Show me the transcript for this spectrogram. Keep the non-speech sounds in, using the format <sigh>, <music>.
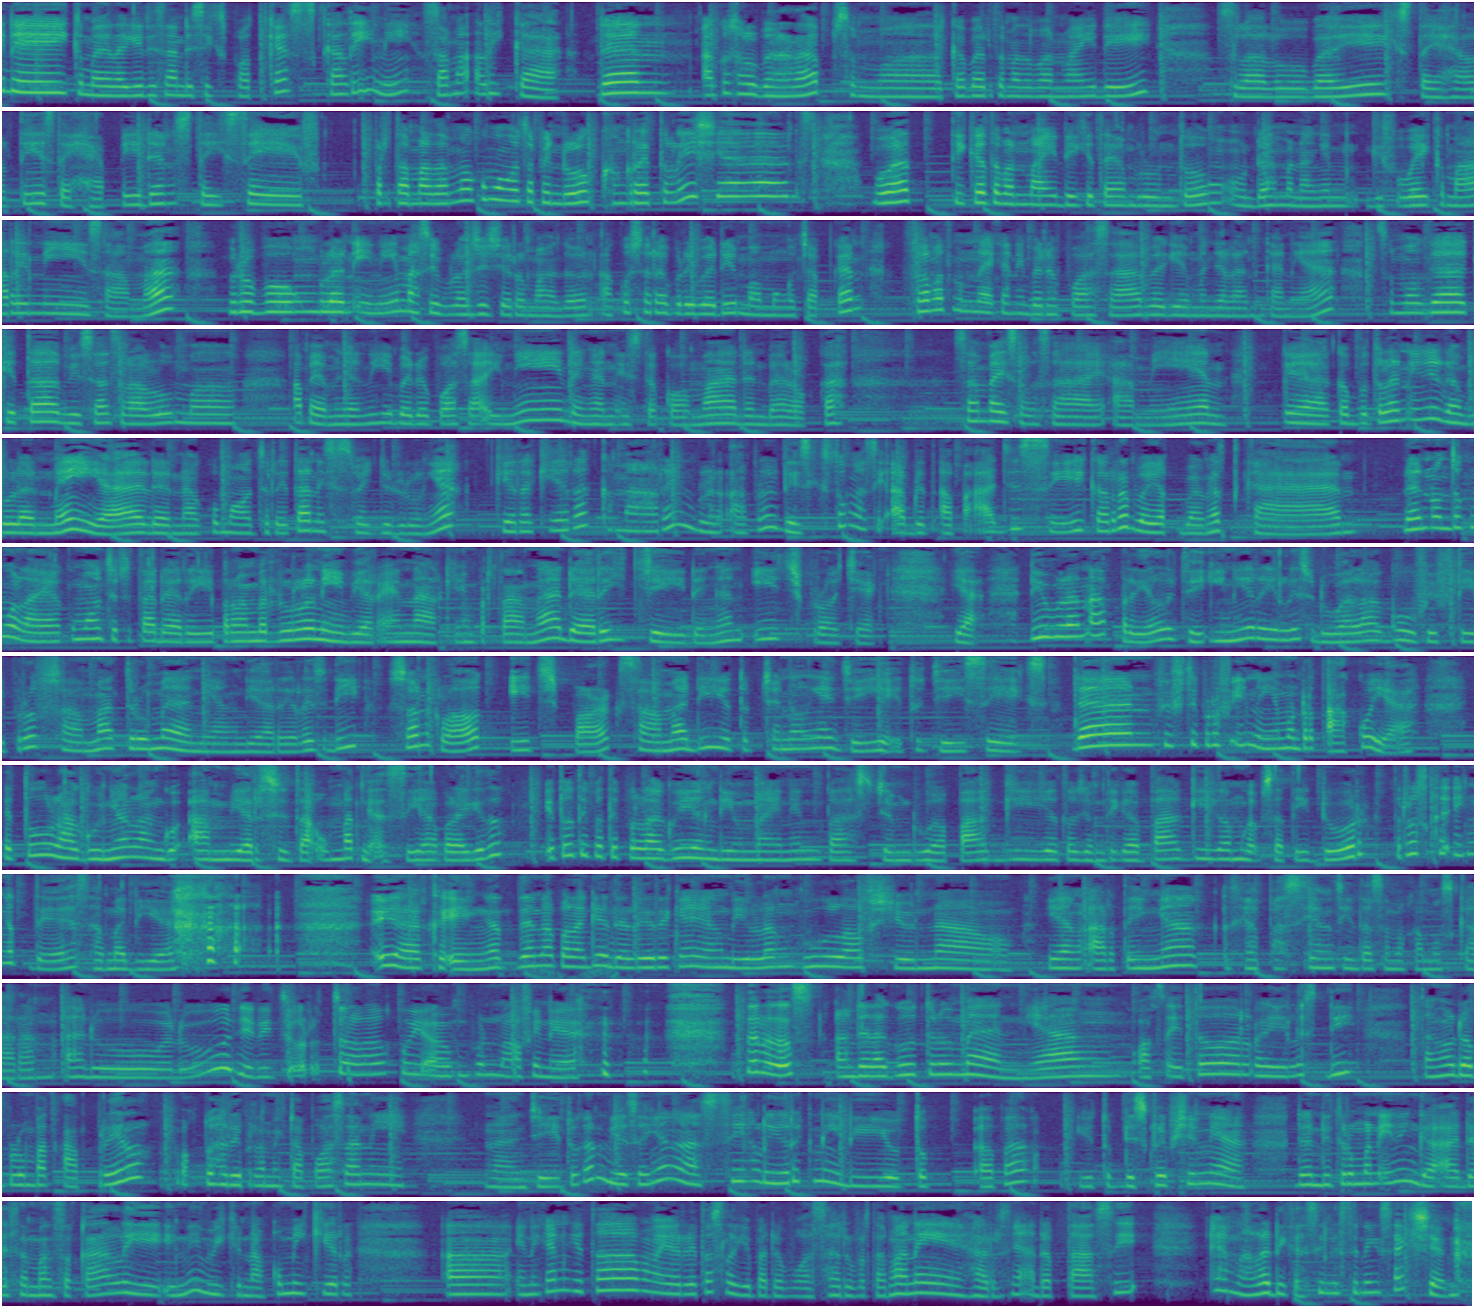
Hai Day, kembali lagi di Sunday Six Podcast Kali ini sama Alika. Dan aku selalu berharap semua kabar teman-teman My Day Selalu baik, stay healthy, stay happy, dan stay safe Pertama-tama aku mau ngucapin dulu congratulations buat tiga teman My Day kita yang beruntung udah menangin giveaway kemarin nih. Sama berhubung bulan ini masih bulan suci Ramadan aku secara pribadi mau mengucapkan selamat menunaikan ibadah puasa bagi yang menjalankannya. Semoga kita bisa selalu me, apa ya menjalani ibadah puasa ini dengan istiqomah dan barokah sampai selesai. Amin Ya, kebetulan ini udah bulan Mei ya, dan aku mau cerita nih sesuai judulnya. Kira-kira kemarin bulan April Day6 tuh ngasih update apa aja sih? Karena banyak banget kan. Dan untuk mulai aku mau cerita dari per member dulu nih biar enak. Yang pertama dari J dengan Each Project. Ya, di bulan April J ini rilis dua lagu 50 Proof sama Truman yang dia rilis di SoundCloud, Each Park sama di YouTube channelnya J yaitu J6. Dan 50 Proof ini menurut aku ya itu lagunya lagu ambiar juta umat gak sih? Apalagi tuh itu tipe-tipe lagu yang dimainin pas jam 2 pagi atau jam 3 pagi kamu gak bisa tidur terus ke keinget deh sama dia. <laughs> Iya keinget. Dan apalagi ada liriknya yang bilang Who loves you now? Yang artinya siapa sih yang cinta sama kamu sekarang? Aduh, aduh jadi curcol aku. Ya ampun maafin ya. <laughs> Terus ada lagu Truman yang waktu itu rilis di tanggal 24 April Waktu hari pertama kita puasa nih. Nah J itu kan biasanya ngasih lirik nih di YouTube apa YouTube descriptionnya. Dan di Truman ini nggak ada sama sekali. Ini bikin aku mikir uh, ini kan kita mayoritas lagi pada puasa hari pertama nih harusnya adaptasi. Eh malah dikasih listening section.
